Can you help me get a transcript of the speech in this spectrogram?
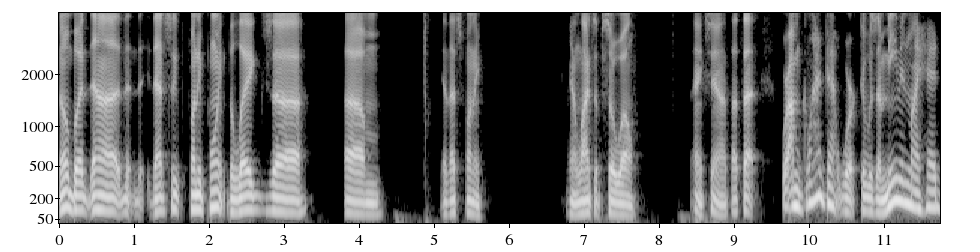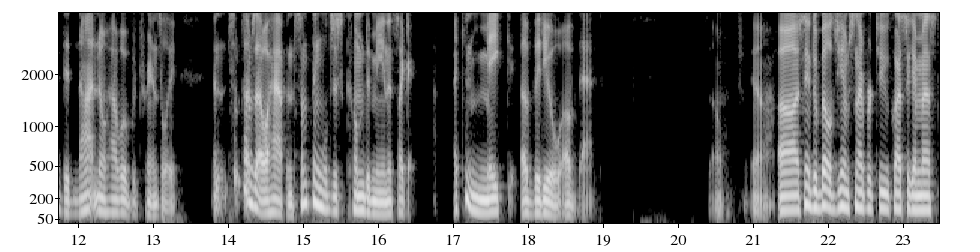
No, but uh, th- that's a funny point. The legs, uh, um, yeah, that's funny. Yeah, it lines up so well. Thanks. Yeah, I thought that. Where I'm glad that worked. It was a meme in my head. Did not know how it would translate, and sometimes that will happen. Something will just come to me, and it's like I can make a video of that. So yeah, uh, Santo Bell GM Sniper Two Classic MS.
